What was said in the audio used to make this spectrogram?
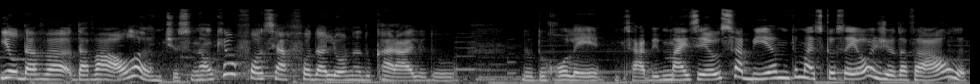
E eu dava, dava aula antes, não que eu fosse a fodalhona do caralho do, do, do rolê, sabe? Mas eu sabia muito mais do que eu sei hoje. Eu dava aula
